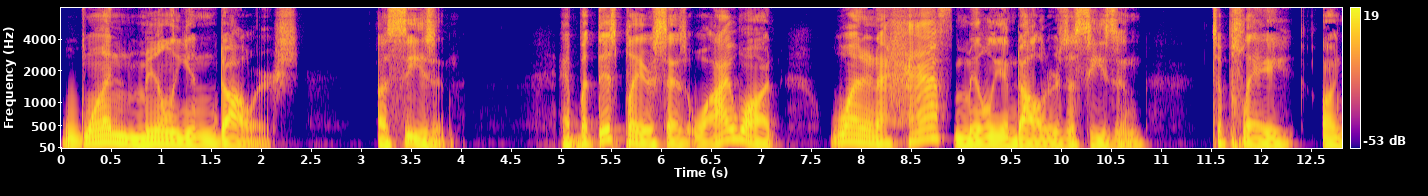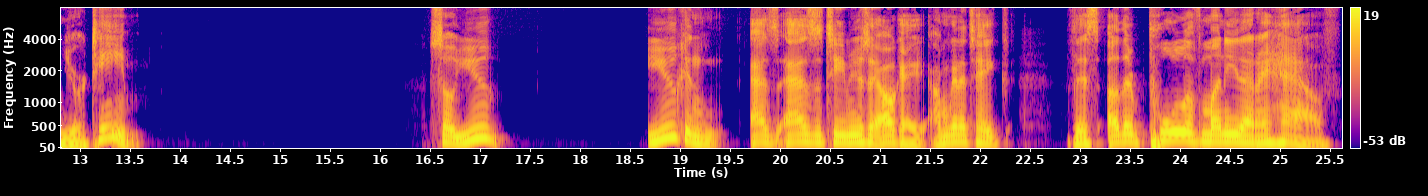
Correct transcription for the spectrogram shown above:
one million dollars. a season. But this player says, well, I want one and a half million dollars a season to play on your team. So you you can as as a team you say, okay, I'm gonna take this other pool of money that I have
